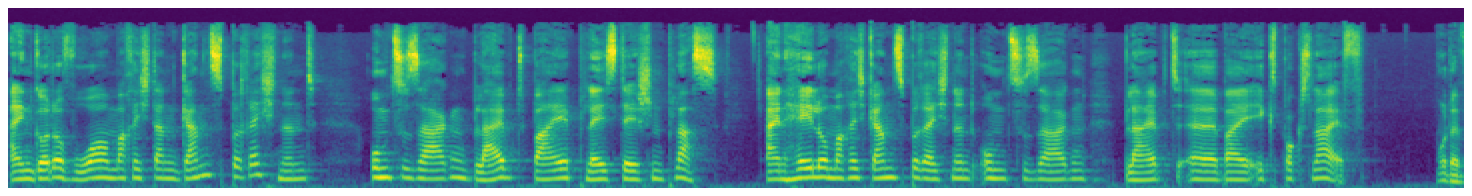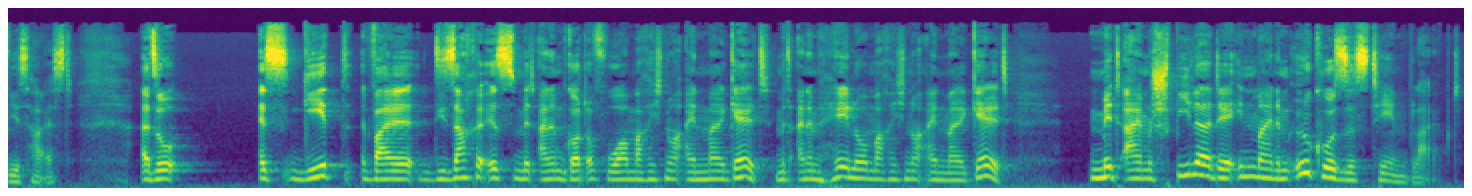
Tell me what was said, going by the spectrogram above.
ein God of War mache ich dann ganz berechnend, um zu sagen, bleibt bei PlayStation Plus. Ein Halo mache ich ganz berechnend, um zu sagen, bleibt äh, bei Xbox Live. Oder wie es heißt. Also es geht, weil die Sache ist, mit einem God of War mache ich nur einmal Geld. Mit einem Halo mache ich nur einmal Geld mit einem Spieler, der in meinem Ökosystem bleibt,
